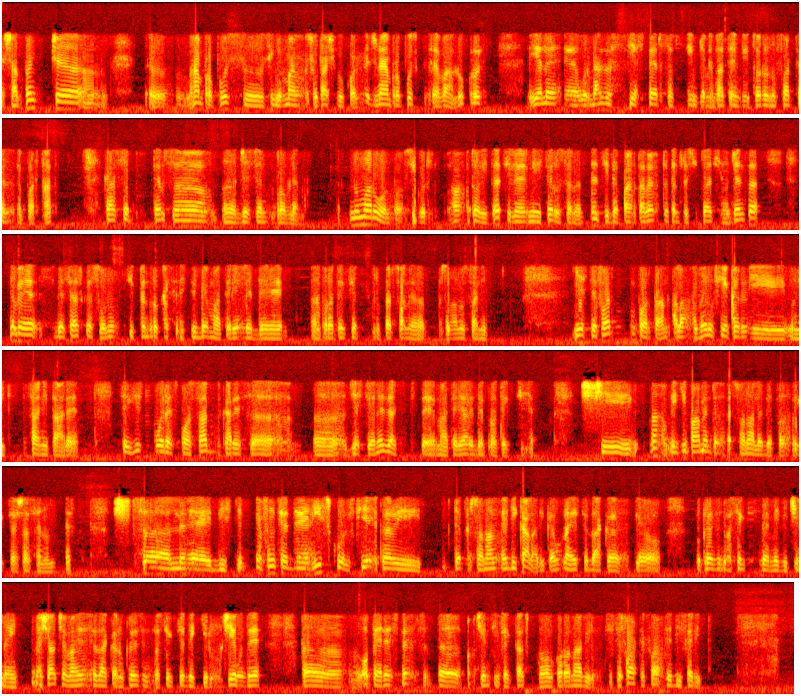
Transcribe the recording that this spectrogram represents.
și atunci uh, am propus, sigur m-am consultat și cu colegi, noi am propus câteva lucruri. Ele urmează să fie, sper, să fie implementate în viitorul nu foarte depărtat, ca să putem să gestionăm problema numărul unu, sigur, autoritățile, Ministerul Sănătății, Departamentul pentru Situații în Urgență, trebuie să găsească soluții pentru ca să distribuie materiale de uh, protecție pentru persoane, personalul sanitar. Este foarte important ca la nivelul fiecărui unități sanitare să există un responsabil care să uh, gestioneze aceste materiale de protecție și da, echipamente personale de protecție, așa se numesc, și să le distribuie în funcție de riscul fiecărui de personal medical. Adică una este dacă eu lucrez într-o secție de medicină internă și altceva este dacă lucrez într-o secție de chirurgie unde uh, operez pe uh, pacienți infectați cu coronavirus. Este foarte, foarte diferit.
